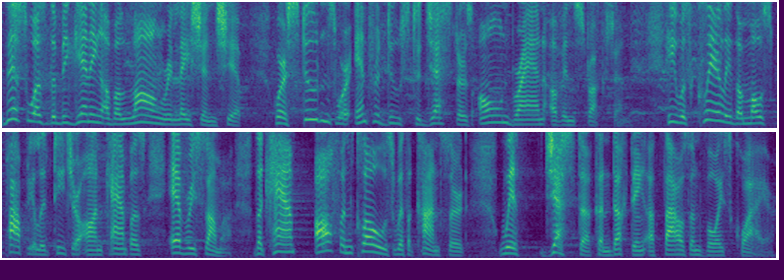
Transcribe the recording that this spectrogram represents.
This was the beginning of a long relationship where students were introduced to Jester's own brand of instruction. He was clearly the most popular teacher on campus every summer. The camp often closed with a concert with Jester conducting a thousand voice choir.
